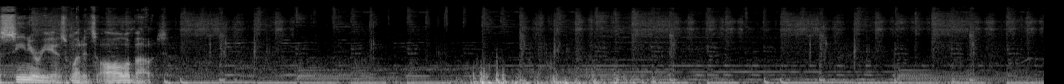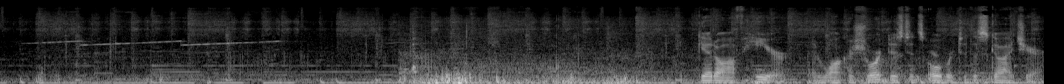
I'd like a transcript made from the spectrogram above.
The scenery is what it's all about. Get off here and walk a short distance over to the sky chair.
